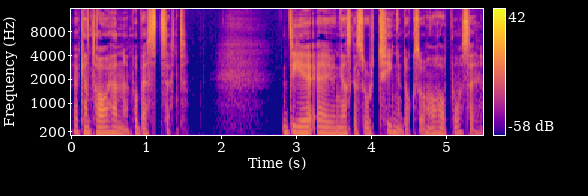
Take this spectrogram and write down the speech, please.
Jag kan ta henne på bäst sätt. Det är ju en ganska stor tyngd också att ha på sig.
